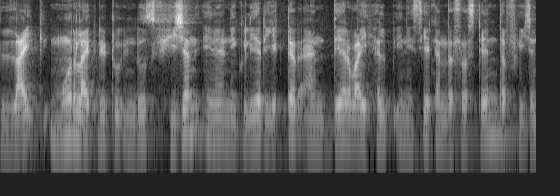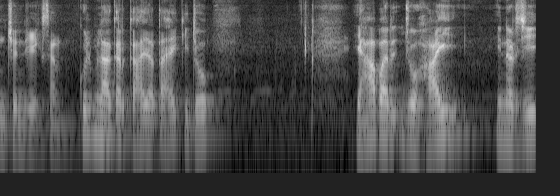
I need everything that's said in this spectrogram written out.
like more likely to induce fission in a nuclear reactor and thereby help initiate and the sustain the fission chain reaction कुल मिलाकर कहा जाता है कि जो यहाँ पर जो हाई इनर्जी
